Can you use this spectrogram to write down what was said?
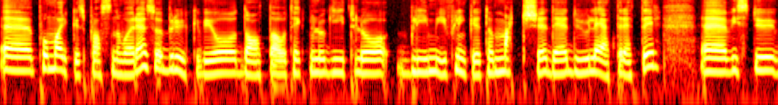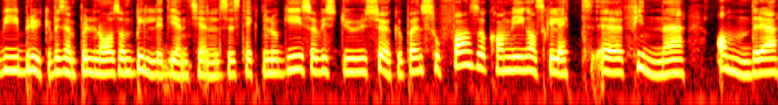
Eh, på markedsplassene våre så bruker vi jo data og teknologi til å bli mye flinkere til å matche det du leter etter. Eh, hvis du, vi bruker f.eks. nå sånn billedgjenkjennelsesteknologi, så hvis du søker på en sofa, så kan vi ganske lett eh, finne andre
